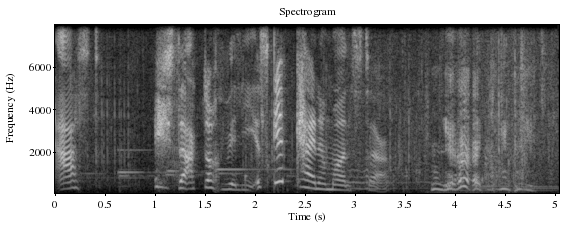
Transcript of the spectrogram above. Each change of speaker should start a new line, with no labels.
hast. Ich sag doch, Willi, es gibt keine Monster.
